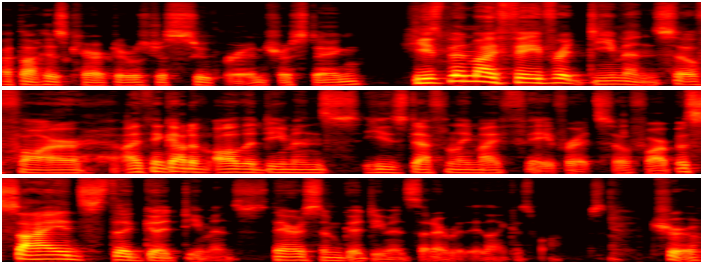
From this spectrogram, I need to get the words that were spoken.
I thought his character was just super interesting. He's been my favorite demon so far. I think out of all the demons, he's definitely my favorite so far. Besides the good demons, there are some good demons that I really like as well. So, True.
